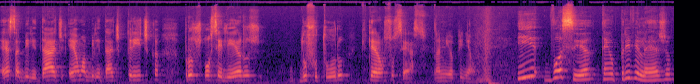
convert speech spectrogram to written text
essa habilidade é uma habilidade crítica para os conselheiros do futuro que terão sucesso, na minha opinião. E você tem o privilégio,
